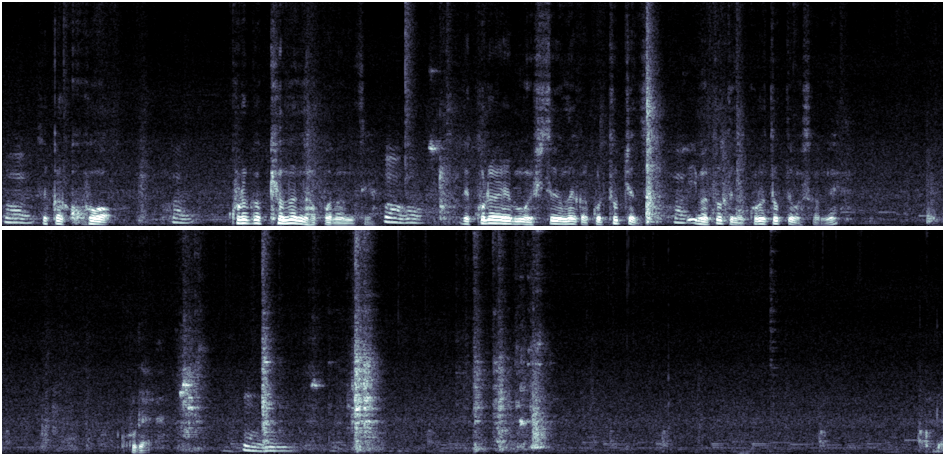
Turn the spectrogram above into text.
それからここ。はい。これが去年の葉っぱなんですよ。でこれはもう必要ないからこれ取っちゃうんですよ、はい。今取ってるのはこれ取ってますからね。これ。うんうん。これ。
